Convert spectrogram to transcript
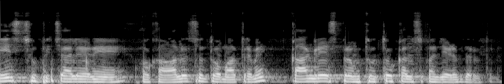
చేసి చూపించాలి అనే ఒక ఆలోచనతో మాత్రమే కాంగ్రెస్ ప్రభుత్వంతో కలిసి పనిచేయడం జరుగుతుంది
